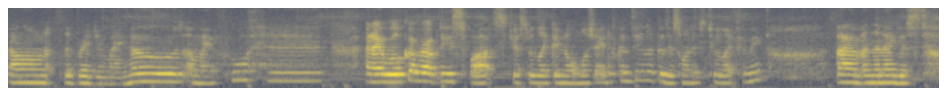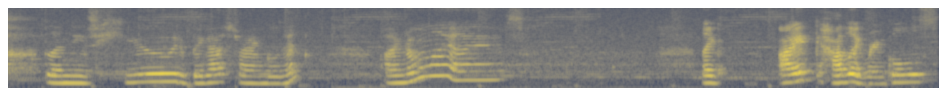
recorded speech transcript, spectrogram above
down the bridge of my nose, on my forehead. And I will cover up these spots just with like a normal shade of concealer because this one is too light for me. Um, and then I just blend these huge big ass triangles in under my eyes. Like I have like wrinkles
